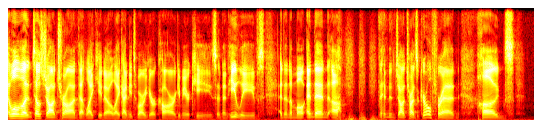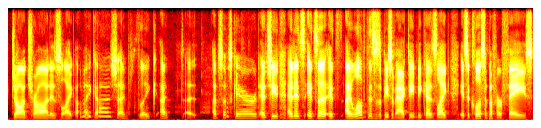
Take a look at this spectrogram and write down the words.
well, tells JonTron that like you know like I need to borrow your car, give me your keys, and then he leaves, and then the mo and then um, and then JonTron's girlfriend hugs JonTron is like oh my gosh I'm like I. I I'm so scared, and she and it's it's a it's I love this as a piece of acting because like it's a close up of her face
